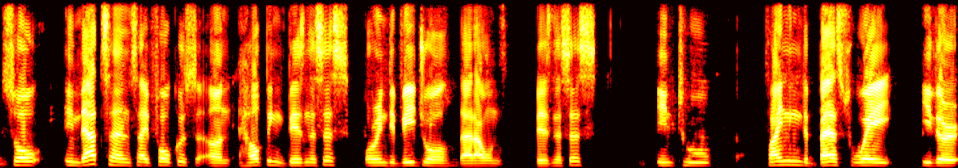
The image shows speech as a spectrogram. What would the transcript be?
So, in that sense, I focus on helping businesses or individual that own businesses into finding the best way either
